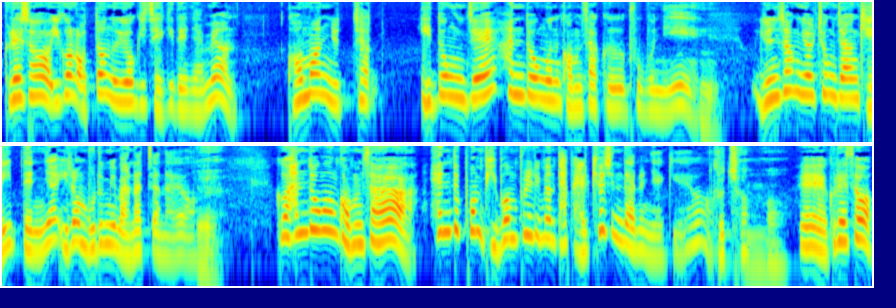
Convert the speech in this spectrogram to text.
그래서 이건 어떤 의혹이 제기되냐면 검언 유착 이동재 한동훈 검사 그 부분이 음. 윤석열 총장 개입됐냐 이런 물음이 많았잖아요. 예. 그 한동훈 검사 핸드폰 비번 풀리면 다 밝혀진다는 얘기예요. 그렇죠. 음. 어. 예, 그래서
